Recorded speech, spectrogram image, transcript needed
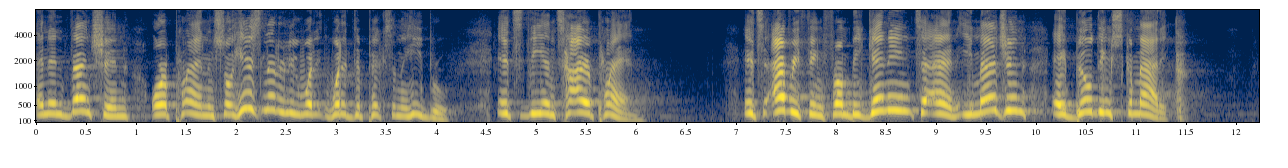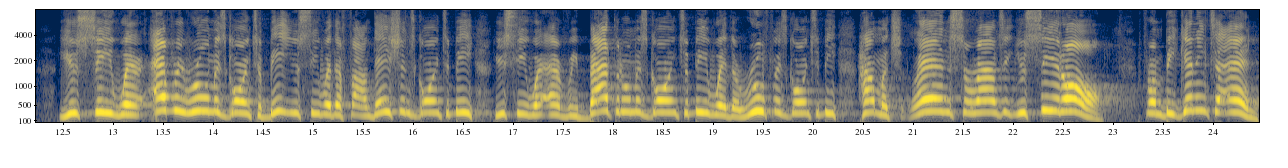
An invention or a plan. And so here's literally what it, what it depicts in the Hebrew it's the entire plan. It's everything from beginning to end. Imagine a building schematic. You see where every room is going to be. You see where the foundation is going to be. You see where every bathroom is going to be, where the roof is going to be, how much land surrounds it. You see it all from beginning to end.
